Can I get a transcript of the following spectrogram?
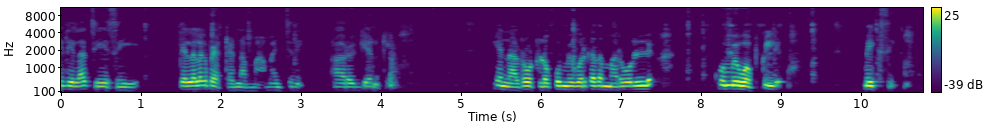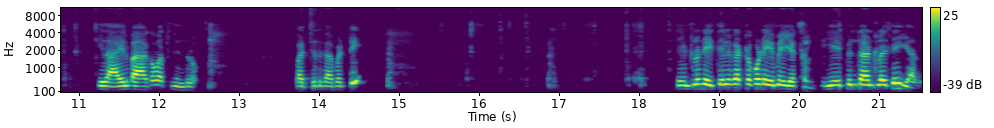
ఇది ఇలా చేసి పిల్లలకు పెట్టండి అమ్మా మంచిది ఆరోగ్యానికి. ఎన్నాళ్ళు రోట్లో కుమ్మేవారు కదమ్మా రోళ్ళు కొమ్మి ఒప్పుకులు లేవు. మిక్సీ. ఇది ఆయిల్ బాగా వస్తుంది ఇందులో. పచ్చది కాబట్టి దీంట్లో నెయ్యిలు గట్ట కూడా ఏమి వేయక్కర్లేదు. వేపిన దాంట్లో అయితే వేయాలి.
